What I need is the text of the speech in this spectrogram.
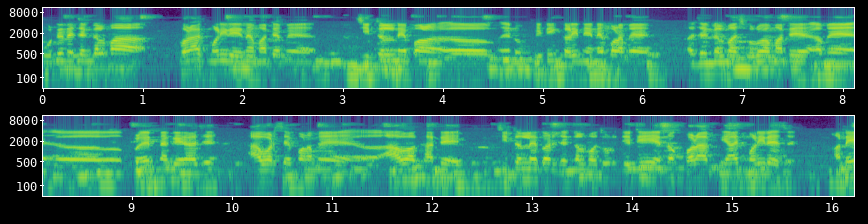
પોતાને જંગલમાં ખોરાક મળી રહે એના માટે અમે ચીતલને પણ એનું ફિટિંગ કરીને એને પણ અમે જંગલમાં છોડવા માટે અમે પ્રયત્ન કર્યા છે. આ વર્ષે પણ અમે આવવા ખાતે ચીતલને પણ જંગલમાં છોડું જેથી એનો ખોરાક ત્યાં જ મળી રહેશે અને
